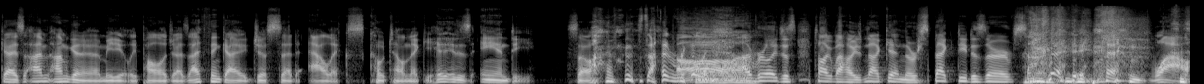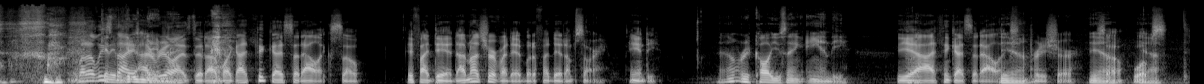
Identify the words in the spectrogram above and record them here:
Guys, I'm I'm going to immediately apologize. I think I just said Alex Kotelnicki. It is Andy. So I really, oh. I'm really just talking about how he's not getting the respect he deserves. wow. But at least I, I realized it. I'm like, I think I said Alex. So if I did, I'm not sure if I did, but if I did, I'm sorry. Andy. I don't recall you saying Andy. Yeah, I think I said Alex. Yeah. I'm pretty sure. Yeah. So, whoops. Yeah.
